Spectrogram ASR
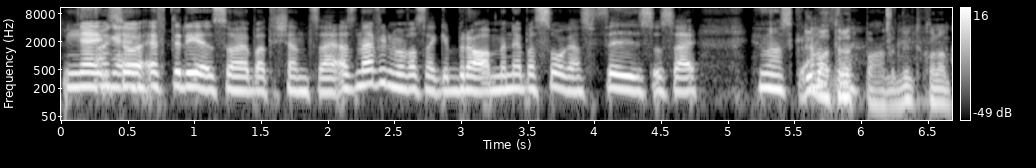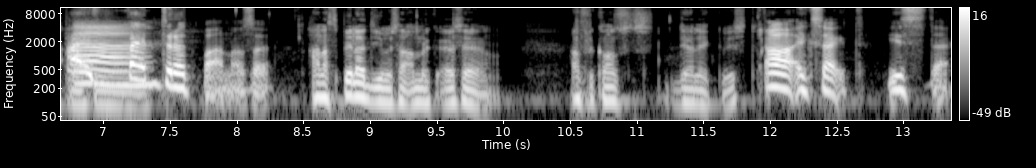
Nej, Okej. så efter det så har jag bara känt så här. Alltså den här filmen var säkert bra men när jag bara såg hans face och så här, hur han ska... Du bara alltså, trött på honom, du vill inte kolla på Jag honom. är fett trött på honom alltså. Han har spelat ju med så amerika- jag afrikansk dialekt visst? Ja exakt, just det.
